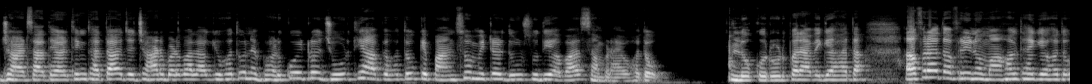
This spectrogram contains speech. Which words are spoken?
ઝાડ સાથે અર્થિંગ થતાં જ ઝાડ બળવા લાગ્યું હતું અને ભડકો એટલો જોરથી આવ્યો હતો કે પાંચસો મીટર દૂર સુધી અવાજ સંભળાયો હતો. લોકો રોડ પર આવી ગયા હતા. અફરાતફરીનો માહોલ થઈ ગયો હતો.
